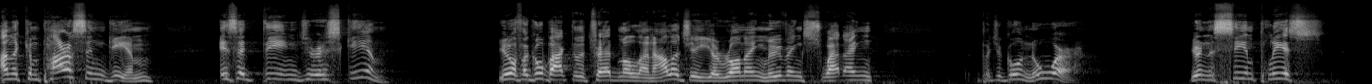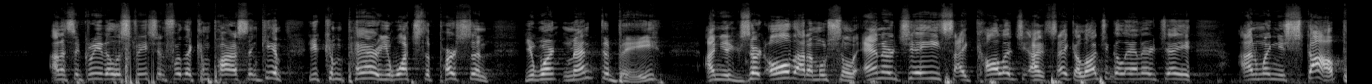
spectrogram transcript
And the comparison game is a dangerous game. You know, if I go back to the treadmill analogy, you're running, moving, sweating, but you're going nowhere. You're in the same place. And it's a great illustration for the comparison game. You compare, you watch the person you weren't meant to be, and you exert all that emotional energy, psychology, uh, psychological energy, and when you stop,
